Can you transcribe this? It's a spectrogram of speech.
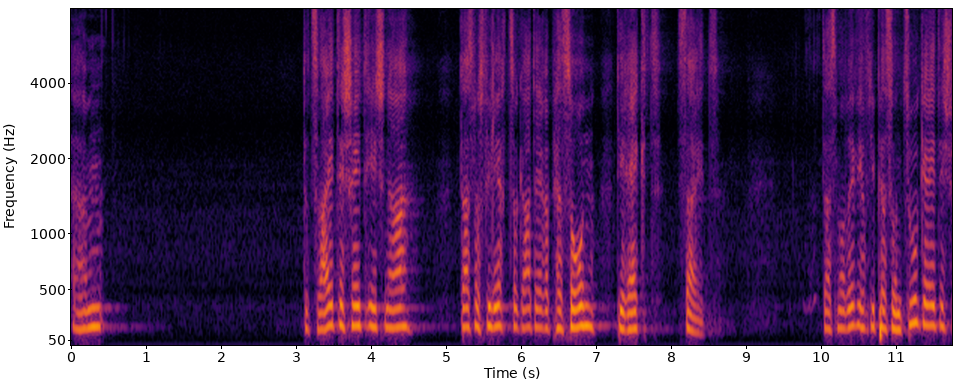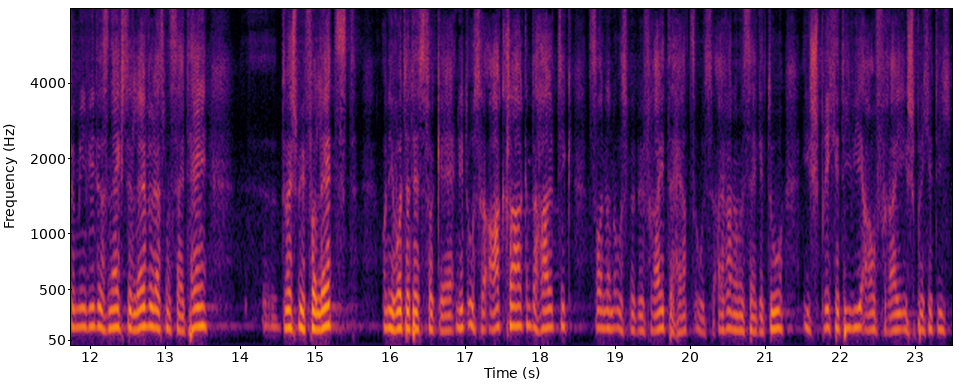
Ähm, der zweite Schritt ist nach, dass man es vielleicht sogar der Person direkt sagt dass man wirklich auf die Person zugeht, ist für mich wieder das nächste Level, dass man sagt, hey, du hast mich verletzt und ich wollte das vergeben. Nicht aus einer anklagenden Haltung, sondern aus einem befreiten Herz aus. Einfach nur sagen, du, ich spreche dich wie auch frei, ich spreche dich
